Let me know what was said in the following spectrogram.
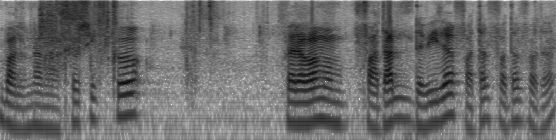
Vale, un analgésico. Pero vamos, fatal de vida, fatal, fatal, fatal.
